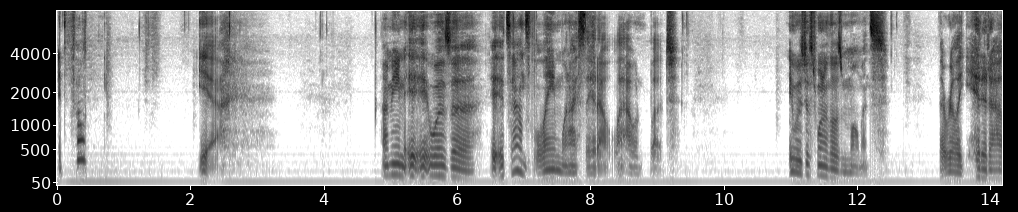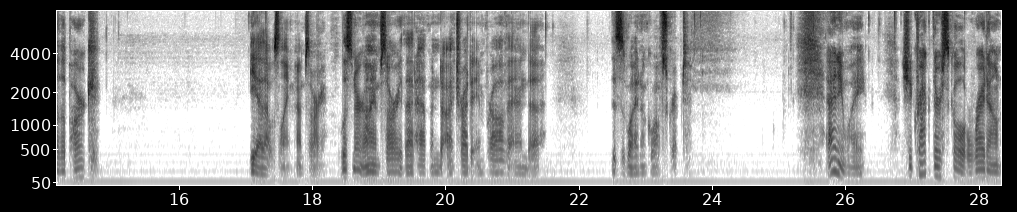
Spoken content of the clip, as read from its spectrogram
It felt. Yeah. I mean, it, it was a. Uh, it, it sounds lame when I say it out loud, but it was just one of those moments that really hit it out of the park. Yeah, that was lame. I'm sorry. Listener, I am sorry that happened. I tried to improv, and uh, this is why I don't go off script. Anyway, she cracked their skull right out,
